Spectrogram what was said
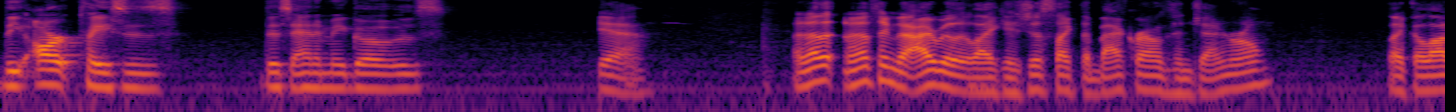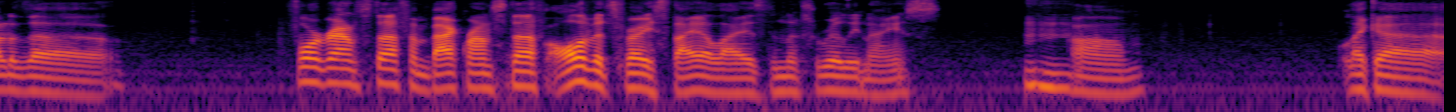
the art places this anime goes. Yeah. Another another thing that I really like is just like the backgrounds in general. Like a lot of the foreground stuff and background stuff, all of it's very stylized and looks really nice. Mhm. Um like uh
